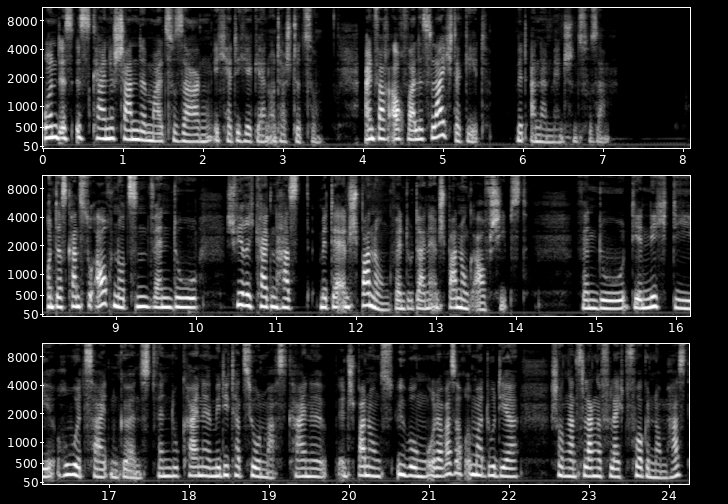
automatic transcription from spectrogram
Und es ist keine Schande, mal zu sagen, ich hätte hier gern Unterstützung. Einfach auch, weil es leichter geht mit anderen Menschen zusammen. Und das kannst du auch nutzen, wenn du Schwierigkeiten hast mit der Entspannung, wenn du deine Entspannung aufschiebst, wenn du dir nicht die Ruhezeiten gönnst, wenn du keine Meditation machst, keine Entspannungsübungen oder was auch immer du dir schon ganz lange vielleicht vorgenommen hast.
